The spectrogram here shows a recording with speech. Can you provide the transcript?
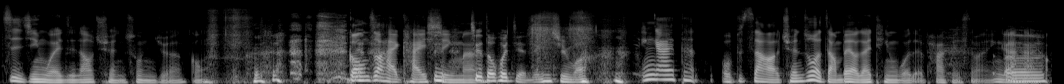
至今为止到全处，你觉得工 工作还开心吗？这都会剪进去吗？应该的。我不知道，全座的长辈有在听我的 podcast 吗？应该还好，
